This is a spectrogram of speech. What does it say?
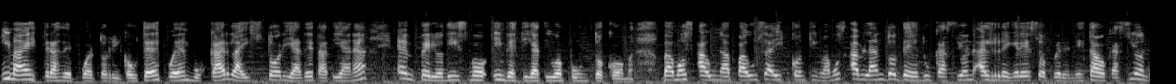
y Maestras de Puerto Rico. Ustedes pueden buscar la historia de Tatiana en periodismoinvestigativo.com. Vamos a una pausa y continuamos hablando de educación al regreso, pero en esta ocasión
